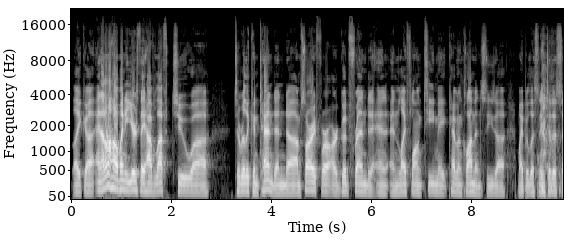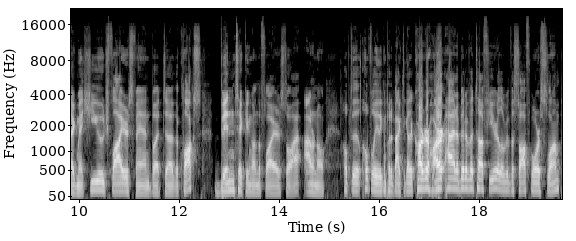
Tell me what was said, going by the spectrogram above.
Like, uh, and I don't know how many years they have left to uh, to really contend. And uh, I'm sorry for our good friend and, and lifelong teammate Kevin Clemens. He uh, might be listening to this segment. Huge Flyers fan, but uh, the clock's been ticking on the Flyers. So I, I don't know. Hope to, hopefully they can put it back together. Carter Hart had a bit of a tough year, a little bit of a sophomore slump.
